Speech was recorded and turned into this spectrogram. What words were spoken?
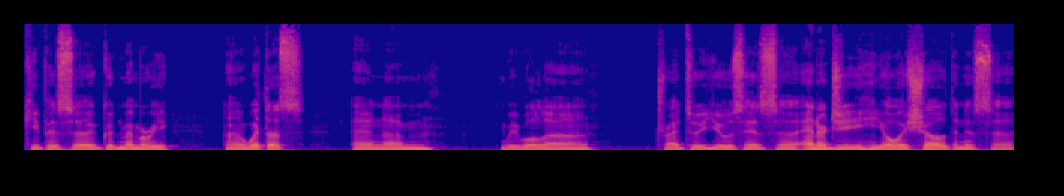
keep his uh, good memory uh, with us, and um, we will uh, try to use his uh, energy he always showed and his uh,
